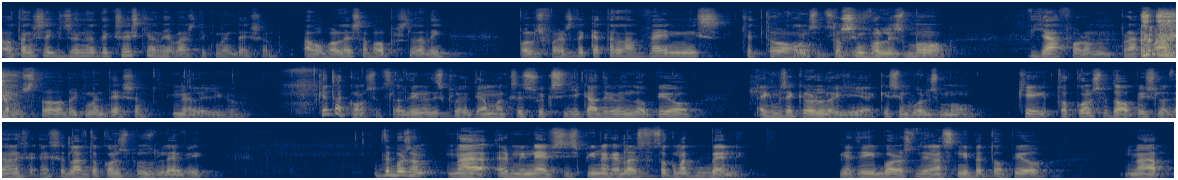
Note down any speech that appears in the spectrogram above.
όταν είσαι junior δεν ξέρεις και να διαβάζεις documentation. Από πολλές απόψεις. Δηλαδή, πολλές φορές δεν καταλαβαίνεις και το, Concepts, το δηλαδή. συμβολισμό διάφορων πραγμάτων στο documentation. Ναι, λογικό. Και τα concepts. Δηλαδή είναι δύσκολο γιατί άμα ξέρεις, σου εξηγεί κάτι ρε παιδί, το οποίο έχει μέσα και ορολογία και συμβολισμό και το concept το οποίο δηλαδή, αν έχει καταλάβει το concept που δουλεύει, δεν μπορείς να, να ερμηνεύσεις ή να καταλάβεις αυτό το κομμάτι που μπαίνει. Γιατί μπορεί να σου δίνει ένα snippet το οποίο να,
